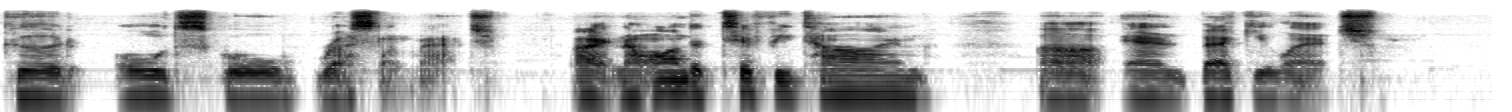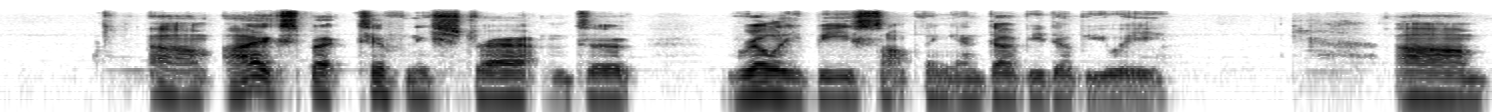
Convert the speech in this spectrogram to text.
good old school wrestling match. All right, now on to Tiffy Time uh, and Becky Lynch. Um, I expect Tiffany Stratton to really be something in WWE. Um,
